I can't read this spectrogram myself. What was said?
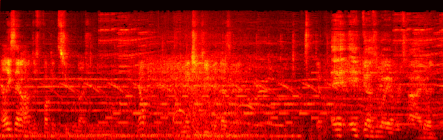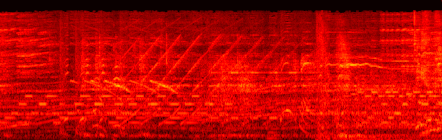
At least I don't have this fucking super mushroom. Nope. It makes you keep it, doesn't it? It, it goes away over time. Good. Damn it!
